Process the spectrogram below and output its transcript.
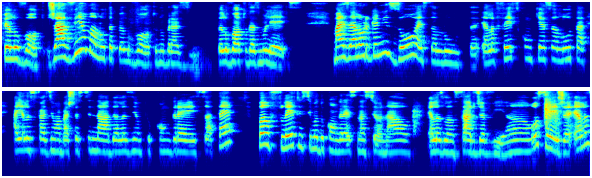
pelo voto. Já havia uma luta pelo voto no Brasil, pelo voto das mulheres mas ela organizou essa luta, ela fez com que essa luta, aí elas faziam abaixo assinado, elas iam para o Congresso, até panfleto em cima do Congresso Nacional, elas lançaram de avião, ou seja, elas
